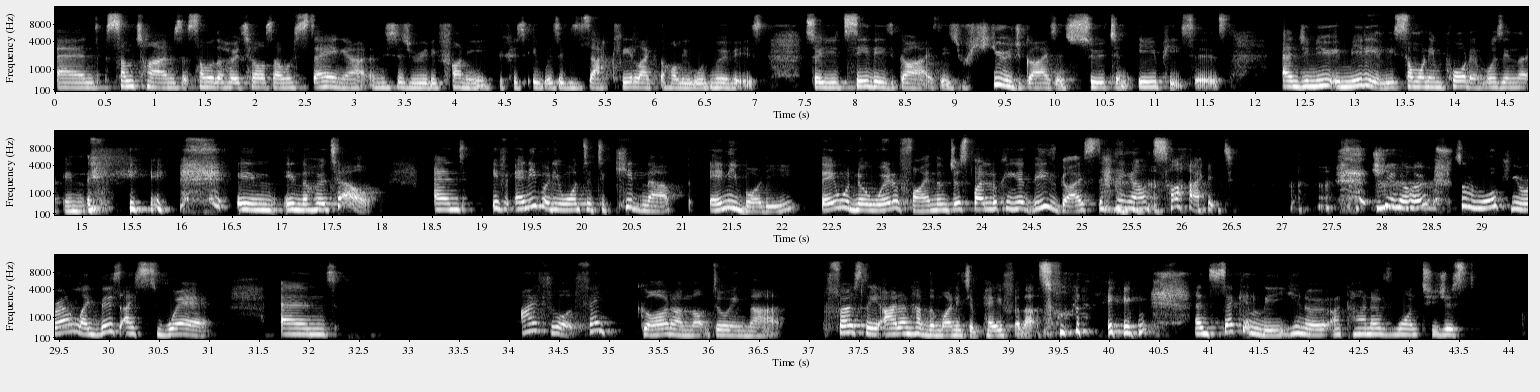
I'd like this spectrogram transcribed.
And sometimes at some of the hotels I was staying at, and this is really funny because it was exactly like the Hollywood movies. So you'd see these guys, these huge guys in suits and earpieces, and you knew immediately someone important was in the in in in the hotel. And if anybody wanted to kidnap anybody, they would know where to find them just by looking at these guys standing outside. you know, so I'm walking around like this, I swear. And I thought, thank God I'm not doing that. Firstly, I don't have the money to pay for that sort of thing. And secondly, you know, I kind of want to just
